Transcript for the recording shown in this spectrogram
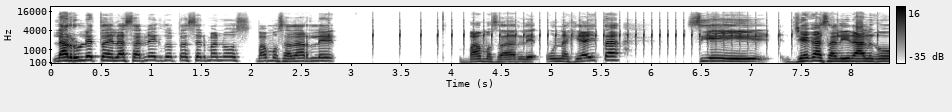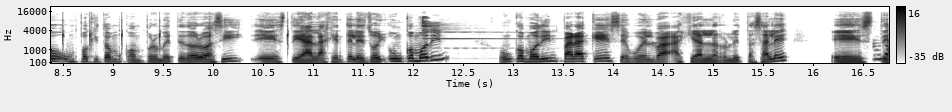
la ruleta de las anécdotas, hermanos. Vamos a darle, vamos a darle una giradita. Si llega a salir algo un poquito comprometedor o así, este, a la gente les doy un comodín, un comodín para que se vuelva a girar la ruleta, ¿sale? Este,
